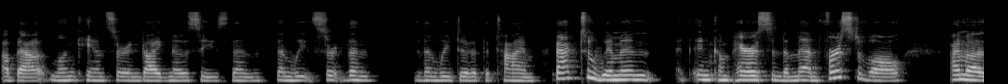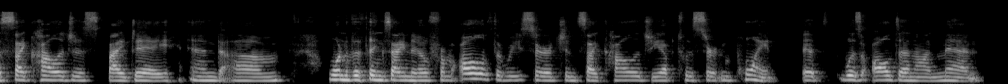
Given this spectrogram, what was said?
about lung cancer and diagnoses than than we certain than than we did at the time. Back to women in comparison to men. First of all, I'm a psychologist by day, and um, one of the things I know from all of the research in psychology up to a certain point, it was all done on men.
